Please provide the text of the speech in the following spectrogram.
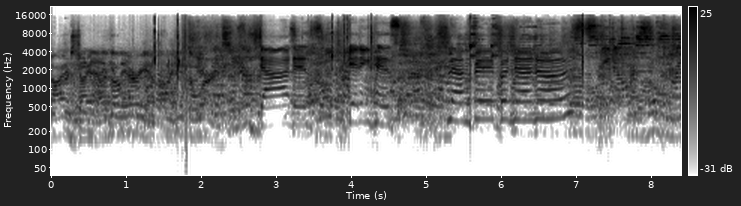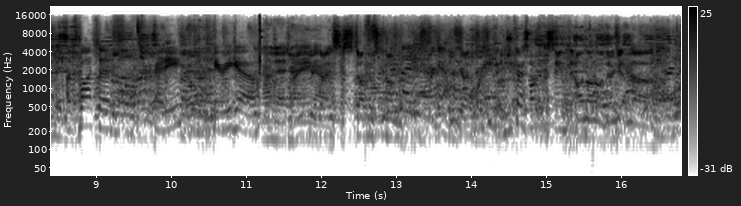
Christina Aguilera. The words. Dad is getting his flambe bananas. Let's watch it. Ready? Here we go. You guys, the stuff is coming. You guys, and you guys all the same thing. Oh no, no, they're getting the. Oh,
